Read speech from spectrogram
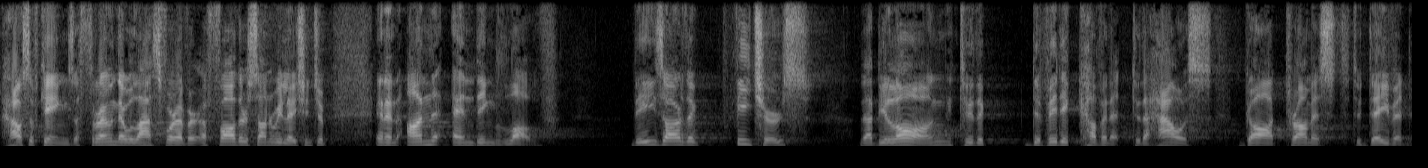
House of Kings, a throne that will last forever, a father son relationship, and an unending love. These are the features that belong to the Davidic covenant, to the house God promised to David.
